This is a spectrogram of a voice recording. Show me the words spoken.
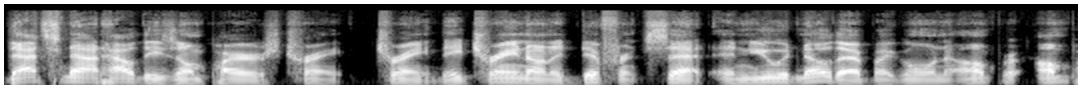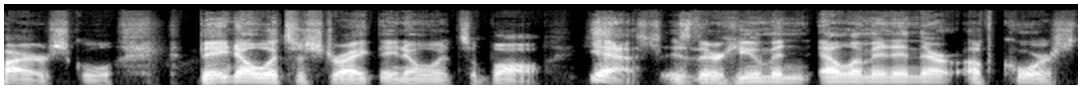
That's not how these umpires train train. They train on a different set. And you would know that by going to ump- umpire school. They know it's a strike, they know it's a ball. Yes, is there human element in there? Of course.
